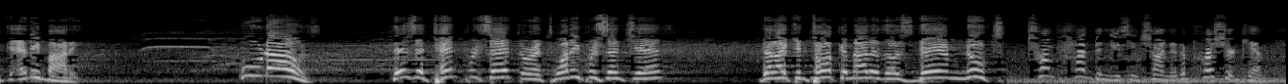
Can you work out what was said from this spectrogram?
To anybody. Who knows? There's a 10% or a 20% chance that I can talk him out of those damn nukes. Trump had been using China to pressure Kim.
